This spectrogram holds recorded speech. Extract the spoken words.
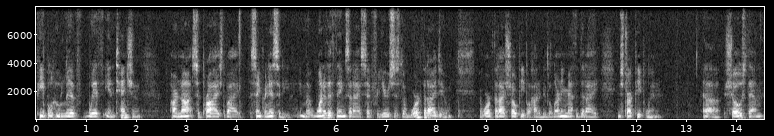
people who live with intention are not surprised by synchronicity. But one of the things that I've said for years is the work that I do, the work that I show people how to do, the learning method that I instruct people in, uh, shows them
